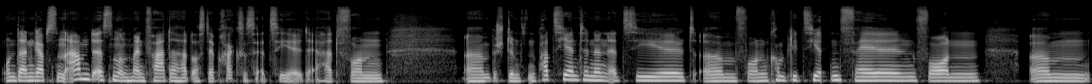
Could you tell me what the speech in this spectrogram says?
Und dann gab es ein Abendessen und mein Vater hat aus der Praxis erzählt. Er hat von ähm, bestimmten Patientinnen erzählt, ähm, von komplizierten Fällen, von ähm,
